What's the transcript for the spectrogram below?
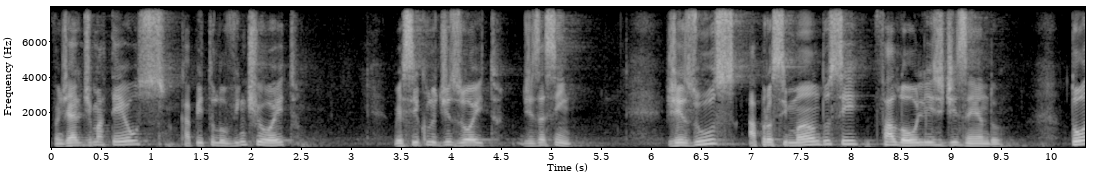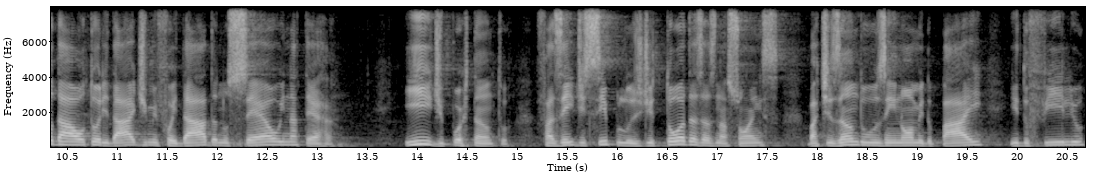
Evangelho de Mateus, capítulo 28, versículo 18, diz assim: Jesus, aproximando-se, falou-lhes, dizendo: Toda a autoridade me foi dada no céu e na terra. Ide, portanto, fazei discípulos de todas as nações, batizando-os em nome do Pai e do Filho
